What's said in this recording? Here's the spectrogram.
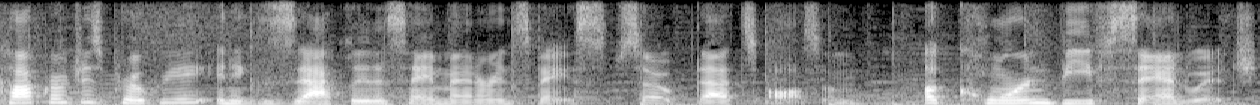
Cockroaches procreate in exactly the same manner in space, so that's awesome. A corned beef sandwich.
